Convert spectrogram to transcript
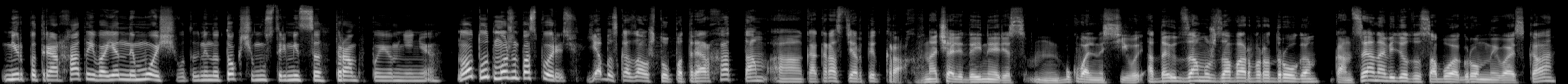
мир патриархата и военной мощи. Вот именно то, к чему стремится Трамп, по ее мнению. Но тут можно поспорить. Я бы сказал, что патриархат там а, как раз терпит крах. В начале Дейнерис буквально силой отдают замуж за варвара Дрога. В конце она ведет за собой огромные войска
